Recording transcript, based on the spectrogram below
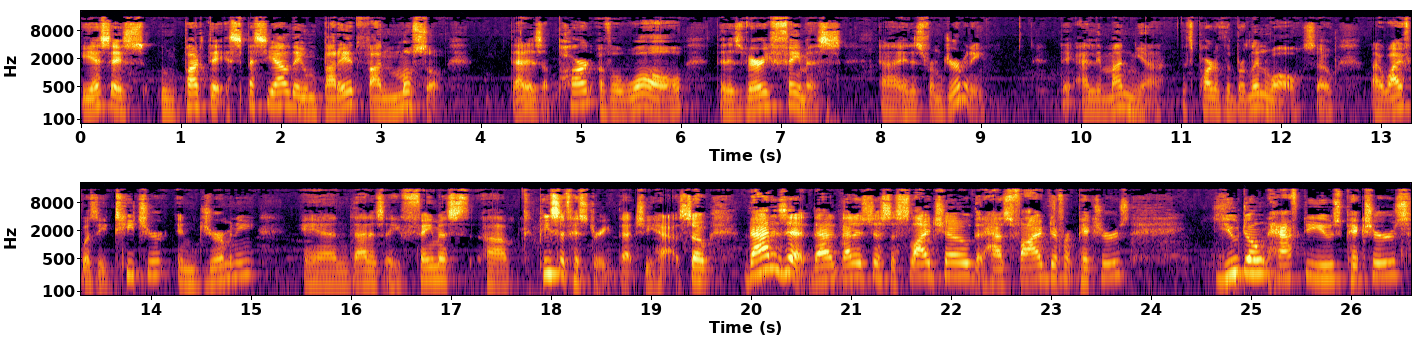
Y ese es un parte especial de un pared famoso. That is a part of a wall that is very famous. Uh, it is from Germany, de Alemania. It's part of the Berlin Wall. So my wife was a teacher in Germany, and that is a famous uh, piece of history that she has. So that is it. That that is just a slideshow that has five different pictures. You don't have to use pictures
